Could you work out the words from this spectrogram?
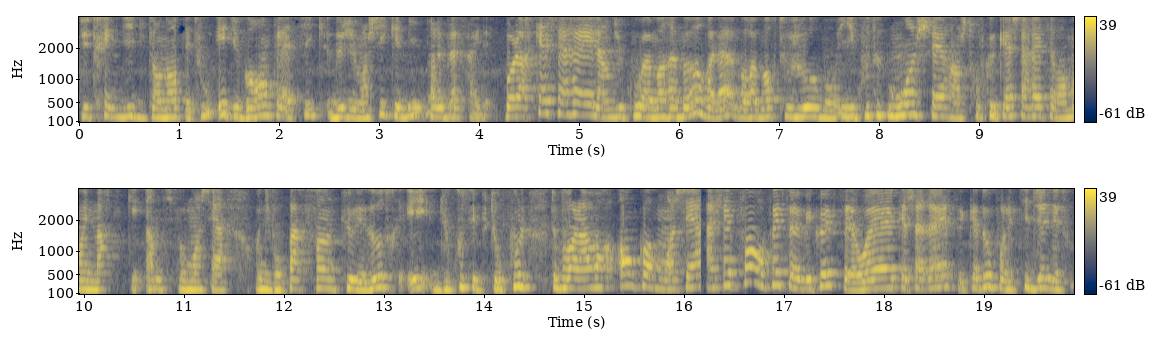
du trendy, du tendance et tout, et du grand classique de Givenchy qui est mis dans les Black Friday. Bon alors Cacharel, hein, du coup à mort à mort, voilà, mort à mort toujours, bon il coûte moins cher, hein. je trouve que Cacharel c'est vraiment une marque qui est un petit peu moins chère au niveau parfum que les autres et du coup c'est plutôt cool de pouvoir l'avoir encore moins cher. À chaque fois en fait mes collègues c'est là ouais Cacharel c'est cadeau pour les petites jeunes et tout.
